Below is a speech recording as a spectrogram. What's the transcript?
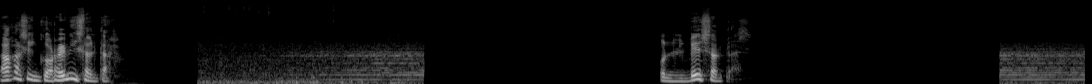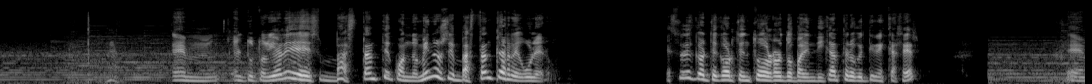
Haga sin correr ni saltar. Con el B saltas. Em, el tutorial es bastante, cuando menos es bastante regulero. Esto de que te corten todo el roto para indicarte lo que tienes que hacer. Eh,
